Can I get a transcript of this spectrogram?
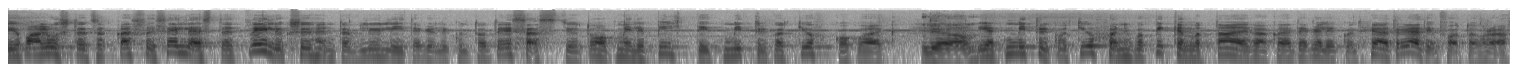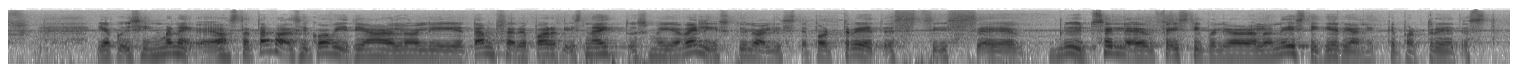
juba alustades kasvõi sellest, et veel üks ühendav lüli tegelikult Odessast ju toob meile pilti Dmitri Kotjuh kogu aeg. Yeah.. ja Dmitri Kotjuh on juba pikemat aega ka tegelikult hea triaadifotograaf ja kui siin mõni aasta tagasi Covidi ajal oli Tammsaare pargis näitus meie väliskülaliste portreedest, siis eh, nüüd selle festivali ajal on Eesti kirjanike portreedest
